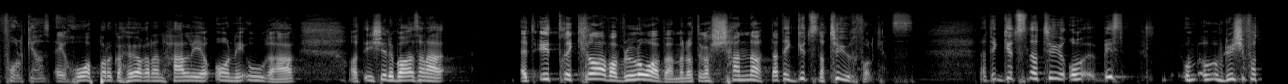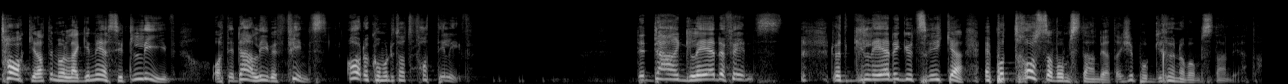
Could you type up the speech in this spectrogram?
Folkens, Jeg håper dere hører Den hellige ånd i ordet her. At ikke det bare er sånn her, et ytre krav av loven, men at dere kjenner Dette er Guds natur, folkens. Dette er Guds natur. Og hvis, om, om, du ikke får tak i dette med å legge ned sitt liv, og at det er der livet fins, ah, da kommer du til å ha et fattig liv. Det er der glede fins. Du vet, Glede i Guds rike er på tross av omstendigheter, ikke på grunn av omstendigheter.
